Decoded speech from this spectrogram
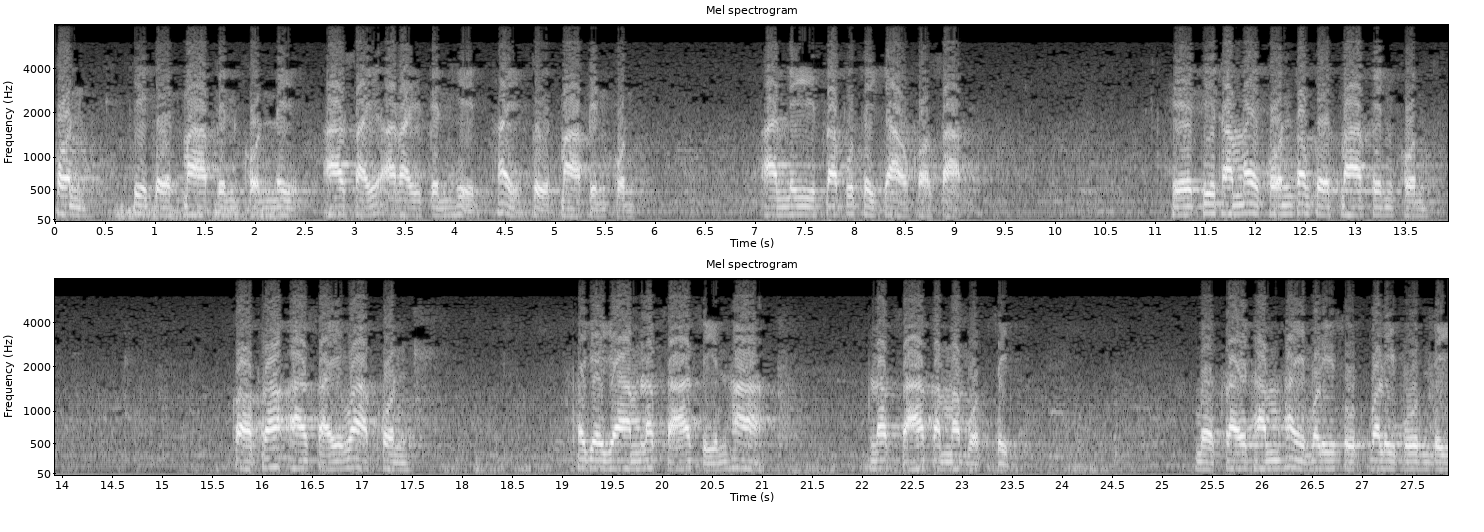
คนที่เกิดมาเป็นคนนี่อาศัยอะไรเป็นเหตุให้เกิดมาเป็นคน อันนี้พระพุทธเจ้าก็ทราบ เหตุที่ทำให้คนต้องเกิดมาเป็นคน ก็เพราะอาศัยว่าคน พยายามรักษาศีลห้า รักษากรรมบทสิบเมื่อใครทำให้บริสุทธิ์บริบูรณ์ดี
